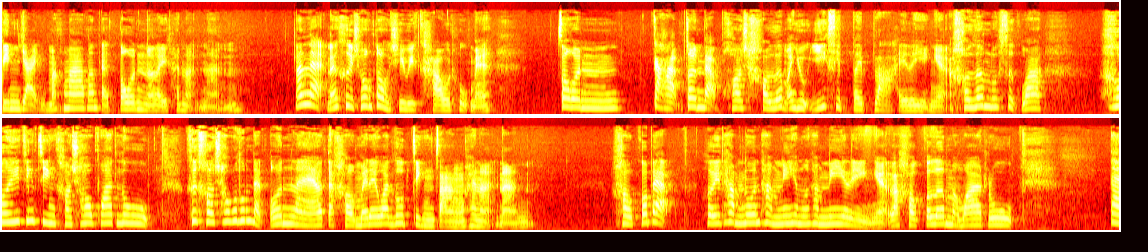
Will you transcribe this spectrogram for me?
ปินใหญ่มากๆตั้งแต่ต้นอะไรขนาดนั้น นั่นแหละนั่นคือช่วงต้นของชีวิตเขาถูกไหมจนกาดจนแบบพอเขาเริ่มอายุยี่สิบปลายๆอะไรอย่างเงี้ยเขาเริ่มรู้สึกว่าเฮ้ยจริง ๆ เขาชอบวาดรูป คือเขาชอบวาดรูปแต่ต้นแล้ว แต่เขาไม่ได้วาดรูปจริงจังขนาดนั้น เขาก็แบบเฮ้ยทำนู่นทำนี่ทำนู่นทำนี่อะไรอย่างเงี้ยแล้วเขาก็เริ่มมาวาดรูป แต่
